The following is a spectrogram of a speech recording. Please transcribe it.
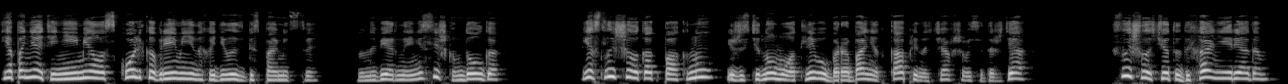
Я понятия не имела, сколько времени находилась в беспамятстве, но, наверное, не слишком долго. Я слышала, как по окну и жестяному отливу барабанят капли начавшегося дождя. Слышала чье-то дыхание рядом.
